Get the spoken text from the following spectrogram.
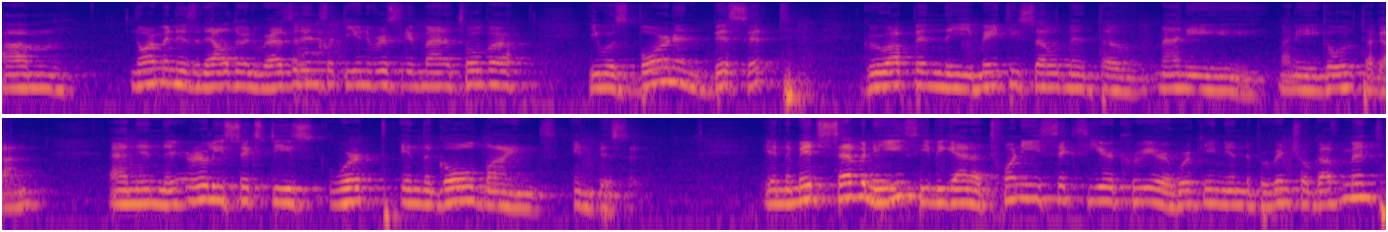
Um, Norman is an elder in residence at the University of Manitoba. He was born in Bissett, grew up in the Métis settlement of Mani, Manigotagan, and in the early 60s worked in the gold mines in Bissett. In the mid 70s, he began a 26 year career working in the provincial government.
